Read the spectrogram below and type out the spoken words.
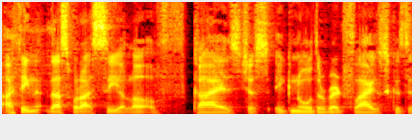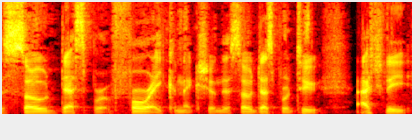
I think that's what I see a lot of guys just ignore the red flags because they're so desperate for a connection. They're so desperate to actually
